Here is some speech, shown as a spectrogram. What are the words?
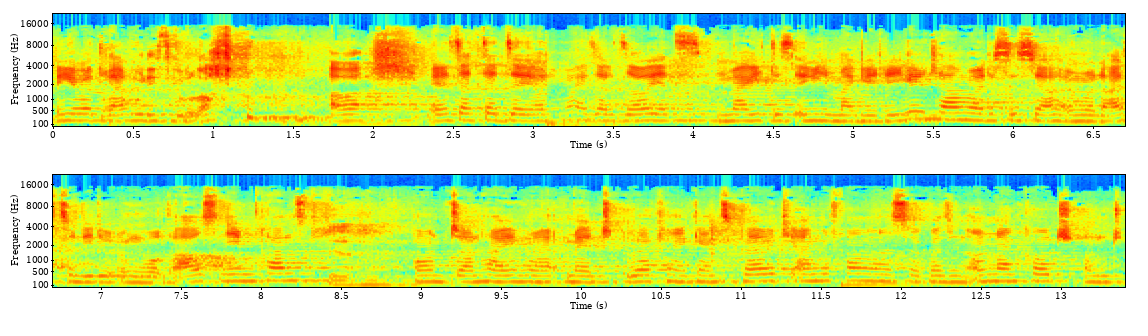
Ich habe drei Hoodies gebraucht. Aber er sagt tatsächlich auch immer gesagt, so jetzt mag ich das irgendwie mal geregelt haben, weil das ist ja auch irgendwo Leistung, die du irgendwo rausnehmen kannst. Ja. Und dann habe ich mal mit Working Against Gravity angefangen, das ist ja quasi ein Online-Coach und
